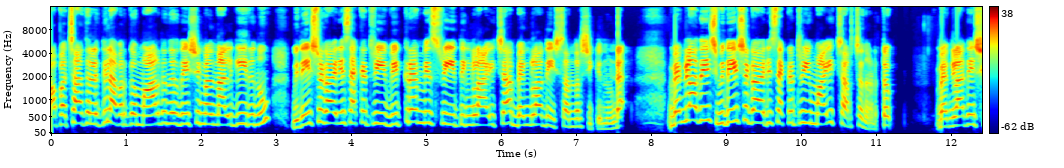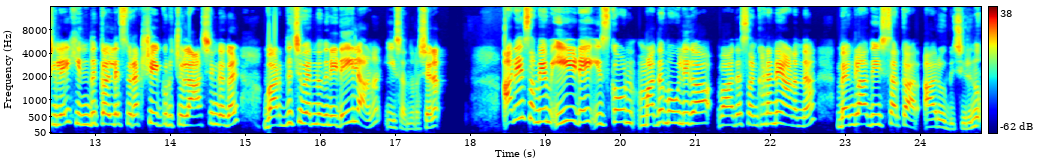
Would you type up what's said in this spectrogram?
ആ പശ്ചാത്തലത്തിൽ അവർക്ക് മാർഗനിർദ്ദേശങ്ങൾ നൽകിയിരുന്നു. വിദേശകാര്യ സെക്രട്ടറി വിക്രം മിശ്രി തിങ്കളാഴ്ച ബംഗ്ലാദേശ് സന്ദർശിക്കുന്നുണ്ട്. ബംഗ്ലാദേശ് വിദേശകാര്യ സെക്രട്ടറിയുമായി ചർച്ച നടത്തും. ബംഗ്ലാദേശിലെ ഹിന്ദുക്കളുടെ സുരക്ഷയെക്കുറിച്ചുള്ള ആശങ്കകൾ വർദ്ധിച്ചു വരുന്നതിനിടയിലാണ് ഈ സന്ദർശനം. അതേസമയം ഈയിടെ ഇസ്കോൺ മതമൗലികവാദ സംഘടനയാണെന്ന് ബംഗ്ലാദേശ് സർക്കാർ ആരോപിച്ചിരുന്നു.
